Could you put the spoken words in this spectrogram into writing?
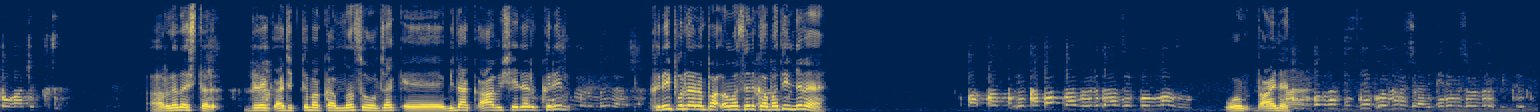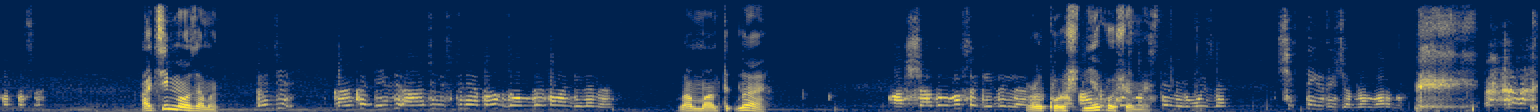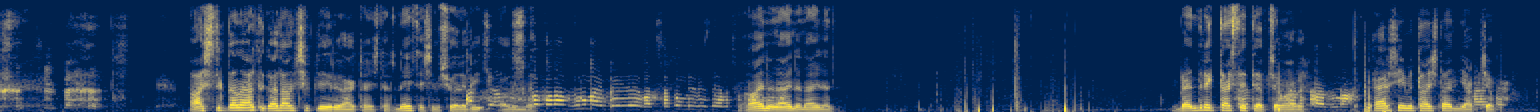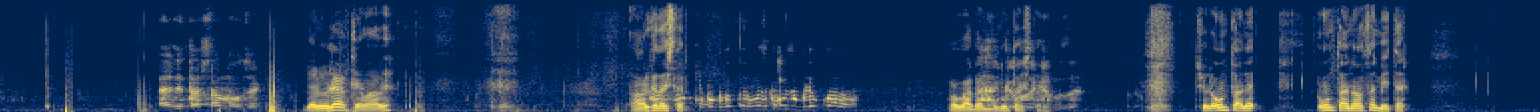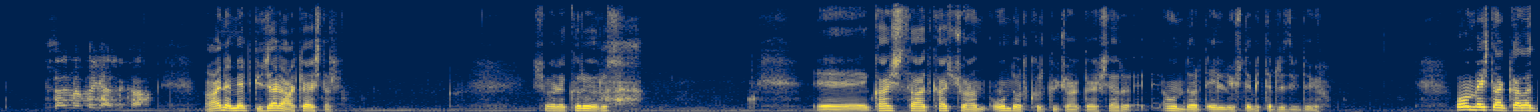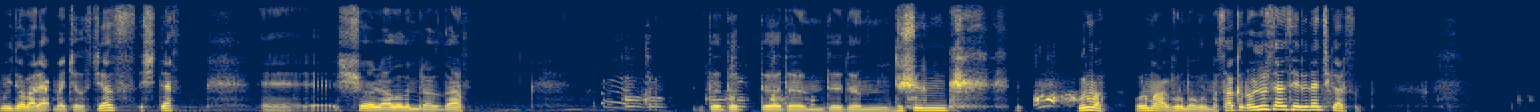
Çok acıktım. Arkadaşlar direkt acıktı bakalım nasıl olacak. Ee, bir dakika abi şeyler creep, creeper'ların patlamasını kapatayım değil mi? Bak bak e, kapatma böyle daha zevkli olmaz mı? Oğlum aynen. Arada biz direkt ölürüz yani. Birimiz ölür bir kırık patlasa. Açayım mı o zaman? Bence kanka evi ağacın üstüne yapalım zombiler falan gelemez. Lan mantıklı. Aşağıda olursa gelirler. Oğlum koş- niye Abi koşuyorum koşmak istemiyorum o yüzden. Shift'te yürüyeceğim lan var mı? Açlıktan artık adam çiftliğe yürüyor arkadaşlar. Neyse şimdi şöyle bir Bak alayım ben. falan vurmayın beyler bak sakın birbirinizle yanlışlıkla. Aynen aynen aynen. Ben direkt taş set yapacağım abi. Kazma. Her şeyimi taştan yapacağım. Her şey taştan mı olacak? Ben öyle yapacağım abi. Arkadaşlar Ki bu kırmızı kırmızı bloklar var. vallahi ben buldum taşları. Şöyle 10 tane 10 tane alsam yeter. Güzel map'e geldik ha. Aynen map güzel arkadaşlar. Şöyle kırıyoruz. Ee, kaç saat kaç şu an? 14.43 arkadaşlar. 14.53'te bitiririz videoyu. 15 dakikalık videolar yapmaya çalışacağız. İşte ee, şöyle alalım biraz daha. Dın dın. Dı dı dı dın dı dın düşün. vurma. Vurma abi vurma vurma. Sakın ölürsen seriden çıkarsın.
